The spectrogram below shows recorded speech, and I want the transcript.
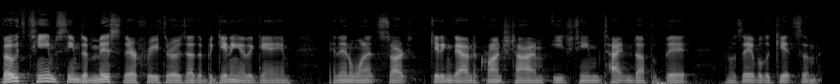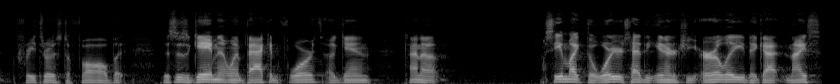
both teams seemed to miss their free throws at the beginning of the game, and then when it starts getting down to crunch time, each team tightened up a bit and was able to get some free throws to fall. But this is a game that went back and forth. Again, kind of seemed like the Warriors had the energy early. They got nice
